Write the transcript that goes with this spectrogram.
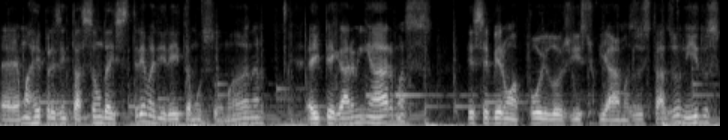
é, uma representação da extrema-direita muçulmana, e pegaram em armas, receberam apoio logístico e armas dos Estados Unidos,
